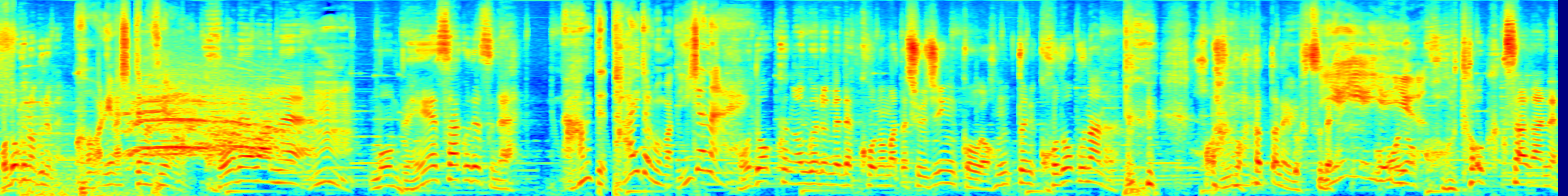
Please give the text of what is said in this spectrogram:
孤独のグルメ。これは知ってますよ。これはね、もう名作ですねなんてタイトルもまたいいじゃない。孤独のグルメでこのまた主人公が本当に孤独なのよ。ほ 笑ったね今普通で。いやいやいやいや。この孤独さがね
